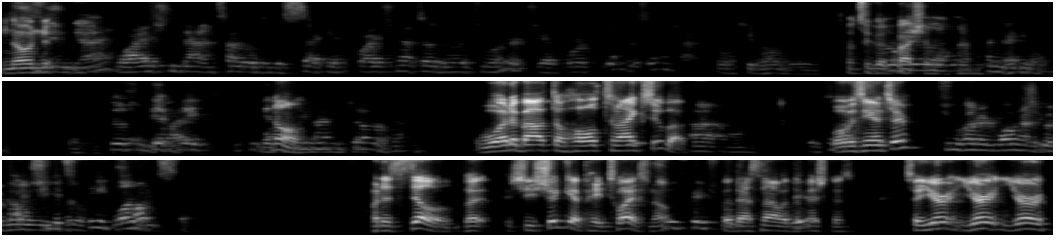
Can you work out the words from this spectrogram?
No, n- why is she not entitled to the second, why is she not entitled to the two hundred, she got work again the second time? Well, she don't do that's a good question. No. What about the whole Tanai ksuba? What was the answer? Two hundred, one hundred, but she gets paid once. But it's still, but she should get paid twice, no? She gets But that's not what the twice. Mishnah is. So you're you're you're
